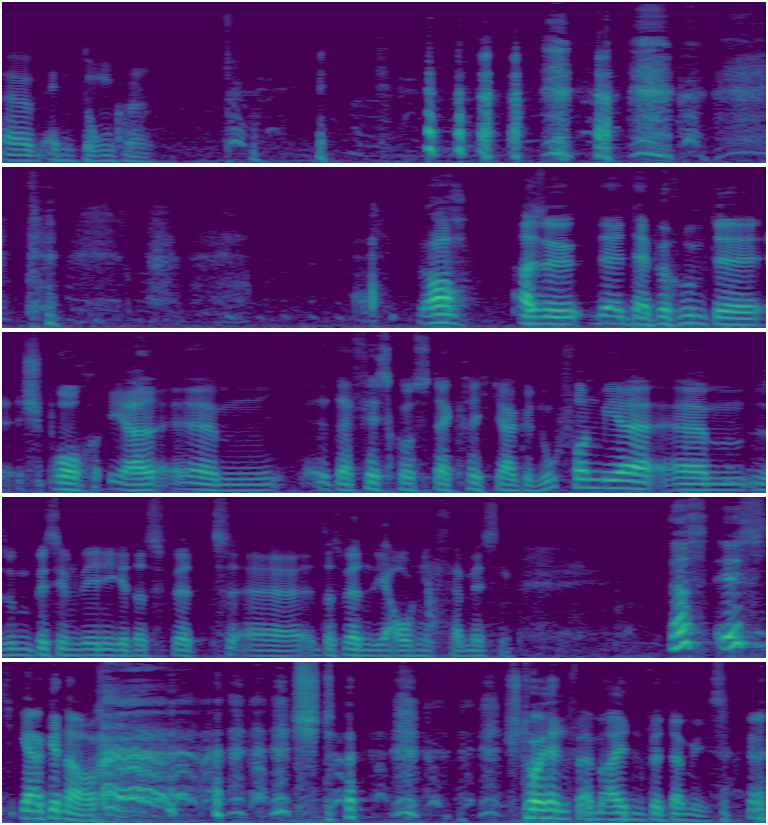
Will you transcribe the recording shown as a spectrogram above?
äh, im Dunkeln. ja, also der, der, berühmte Spruch, ja, ähm, der Fiskus, der kriegt ja genug von mir, ähm, so ein bisschen weniger, das, wird, äh, das werden die auch nicht vermissen. Das ist, ja genau, Steuern vermeiden für Dummies.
